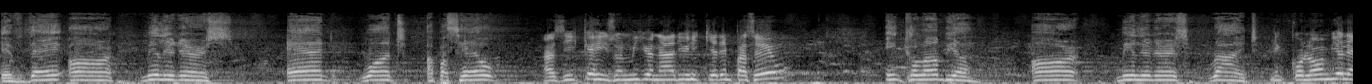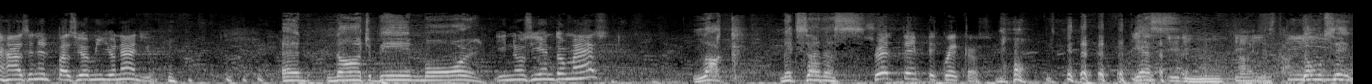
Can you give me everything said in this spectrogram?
if they are millionaires and want a paseo Así que si son millonarios y quieren paseo, in Colombia, are millionaires right en Colombia les hacen el paseo millonario. and not being more Y no siendo más, luck mexanas. suerte pecuecas. Yes. Don't sing.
